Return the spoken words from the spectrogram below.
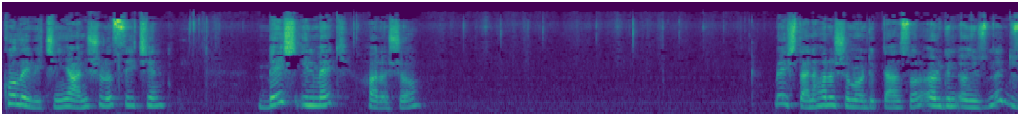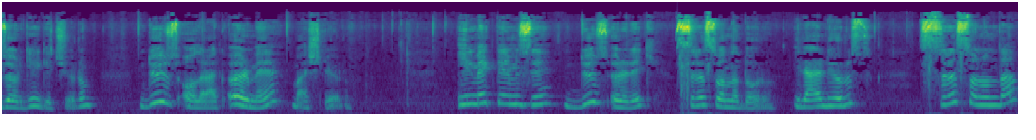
kol evi için yani şurası için 5 ilmek haraşo. 5 tane haraşo ördükten sonra örgünün ön yüzünde düz örgüye geçiyorum. Düz olarak örmeye başlıyorum. İlmeklerimizi düz örerek sıra sonuna doğru ilerliyoruz. Sıra sonunda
